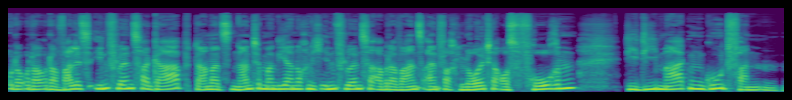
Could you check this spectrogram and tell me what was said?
oder, oder, oder weil es Influencer gab, damals nannte man die ja noch nicht Influencer, aber da waren es einfach Leute aus Foren, die die Marken gut fanden.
